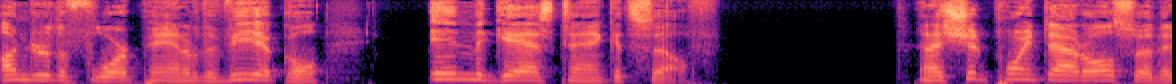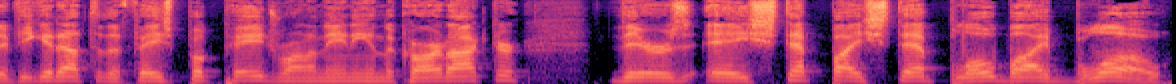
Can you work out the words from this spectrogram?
under the floor pan of the vehicle in the gas tank itself. And I should point out also that if you get out to the Facebook page, Ron Ananian and the Car Doctor, there's a step by step, blow by blow,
